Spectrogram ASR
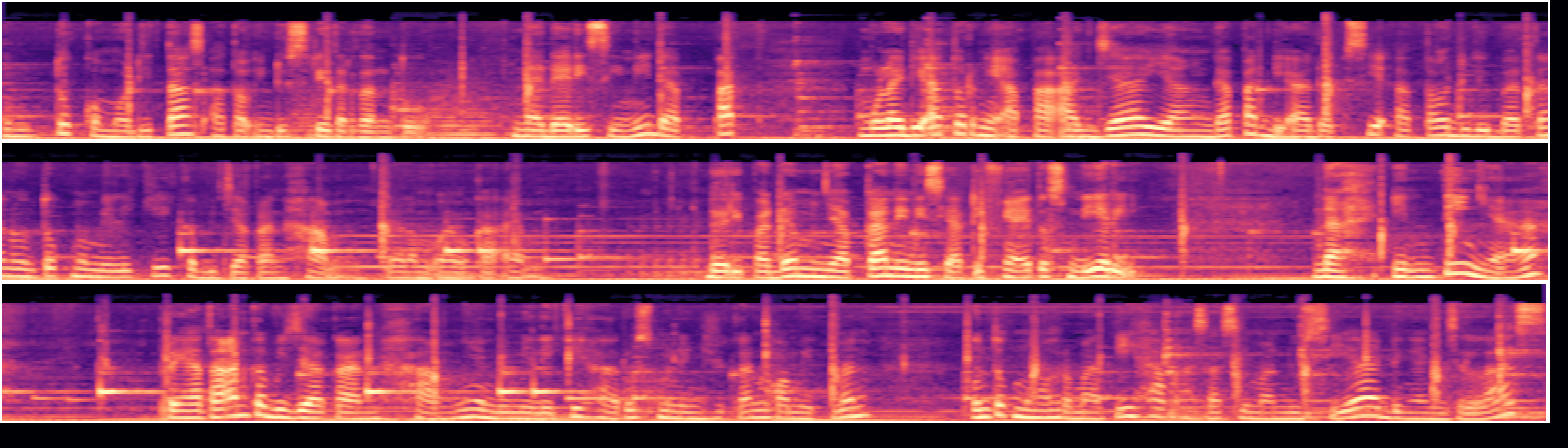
untuk komoditas atau industri tertentu. Nah, dari sini dapat mulai diatur nih apa aja yang dapat diadopsi atau dilibatkan untuk memiliki kebijakan HAM dalam UMKM daripada menyiapkan inisiatifnya itu sendiri. Nah, intinya pernyataan kebijakan HAM yang dimiliki harus menunjukkan komitmen untuk menghormati hak asasi manusia dengan jelas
